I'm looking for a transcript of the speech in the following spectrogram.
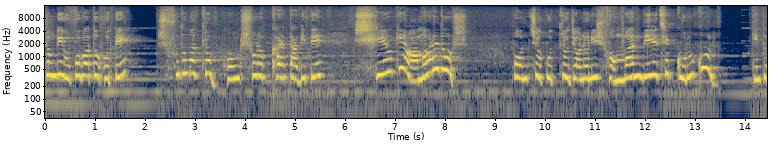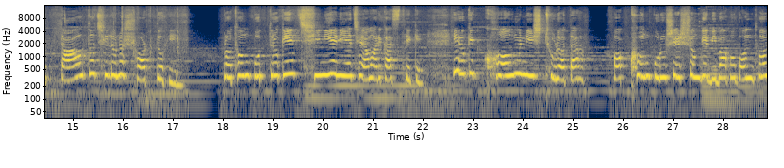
সঙ্গে উপগত হতে, শুধুমাত্র বংশ রক্ষার তাগিতে সেও কি আমার দোষ? পঞ্চপুত্র জননী সম্মান দিয়েছে কুরুকুল, কিন্তু তাও তো ছিল না শর্তহীন। প্রথম পুত্রকে ছিনিয়ে নিয়েছে আমার কাছ থেকে। এও কি কম নিষ্ঠুরতা? অক্ষম পুরুষের সঙ্গে বিবাহ বন্ধন,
